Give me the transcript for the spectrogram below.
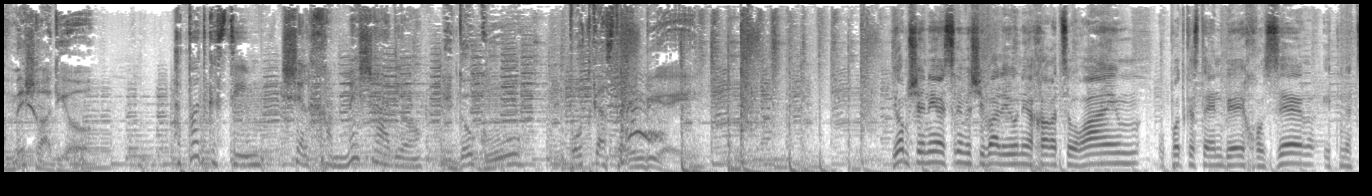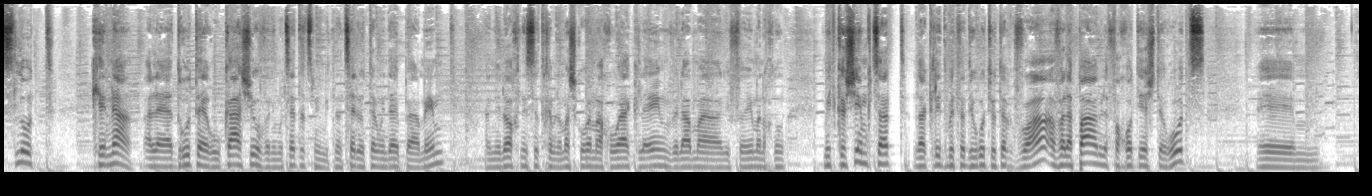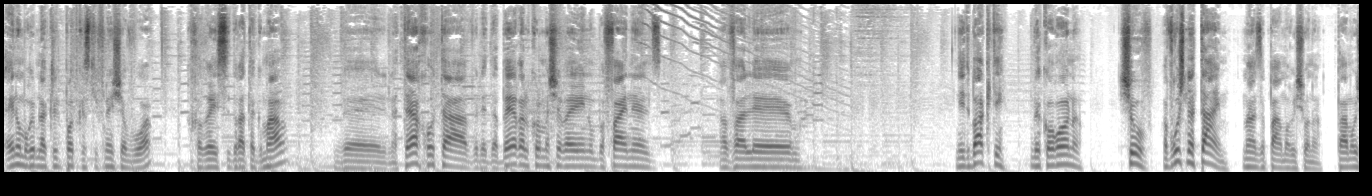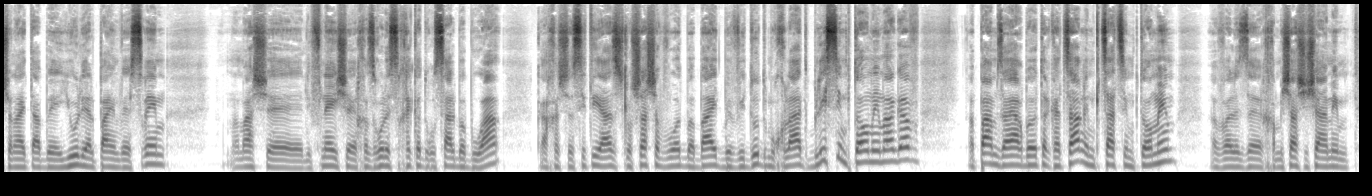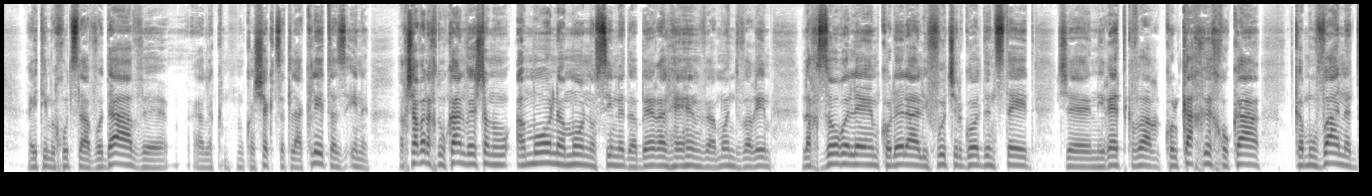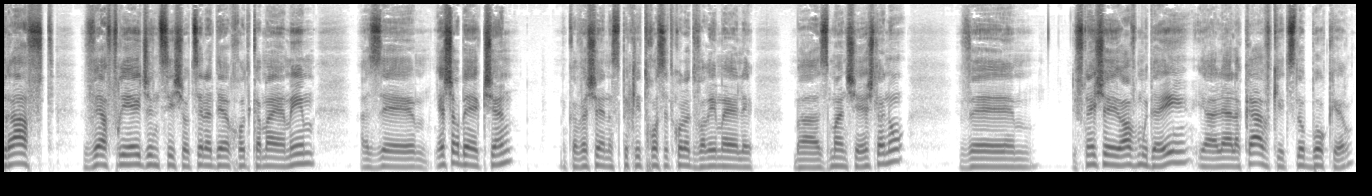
חמש רדיו. הפודקאסטים של חמש רדיו. עידו גור, פודקאסט ה-NBA. יום שני, 27 ליוני אחר הצהריים, ופודקאסט ה-NBA חוזר, התנצלות כנה על ההיעדרות הירוקה. שוב, אני מוצא את עצמי מתנצל יותר מדי פעמים. אני לא אכניס אתכם למה שקורה מאחורי הקלעים ולמה לפעמים אנחנו מתקשים קצת להקליט בתדירות יותר גבוהה, אבל הפעם לפחות יש תירוץ. אמ, היינו אמורים להקליט פודקאסט לפני שבוע, אחרי סדרת הגמר, ולנתח אותה ולדבר על כל מה שראינו בפיינלס, אבל uh, נדבקתי בקורונה. שוב, עברו שנתיים מאז הפעם הראשונה. הפעם הראשונה הייתה ביולי 2020, ממש uh, לפני שחזרו לשחק כדורסל בבועה, ככה שעשיתי אז שלושה שבועות בבית בבידוד מוחלט, בלי סימפטומים אגב. הפעם זה היה הרבה יותר קצר, עם קצת סימפטומים. אבל איזה חמישה-שישה ימים הייתי מחוץ לעבודה, והיה לנו קשה קצת להקליט, אז הנה. עכשיו אנחנו כאן ויש לנו המון המון נושאים לדבר עליהם, והמון דברים לחזור אליהם, כולל האליפות של גולדן סטייט, שנראית כבר כל כך רחוקה. כמובן, הדראפט וה free agency שיוצא לדרך עוד כמה ימים. אז uh, יש הרבה אקשן, מקווה שנספיק לדחוס את כל הדברים האלה בזמן שיש לנו. ולפני שיואב מודעי יעלה על הקו, כי אצלו בוקר,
